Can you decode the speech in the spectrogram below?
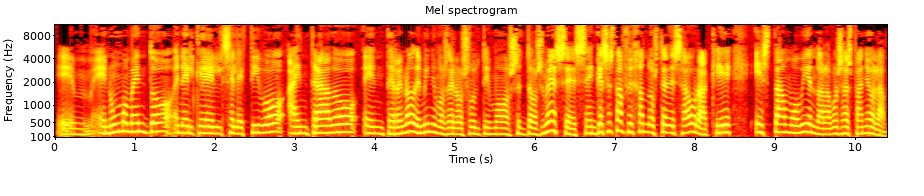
em, en un momento en el que el selectivo ha entrado en terreno de mínimos de los últimos dos meses. ¿En qué se están fijando ustedes ahora? ¿Qué está moviendo a la bolsa española?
